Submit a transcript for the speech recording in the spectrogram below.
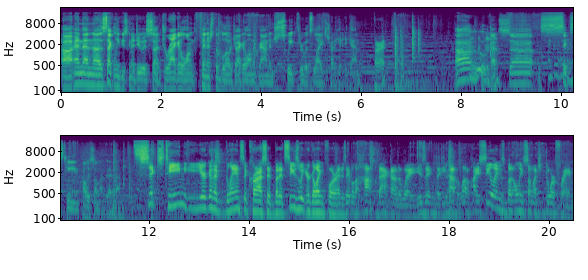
Uh, and then, uh, secondly, he's going to do is uh, drag it along, finish the blow, drag it along the ground, and sweep through its legs, try to hit it again. All right. Uh, ooh, that's uh, 16. Probably still not good though. 16, you're going to glance across it, but it sees what you're going for and is able to hop back out of the way, using that you have a lot of high ceilings, but only so much door frame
